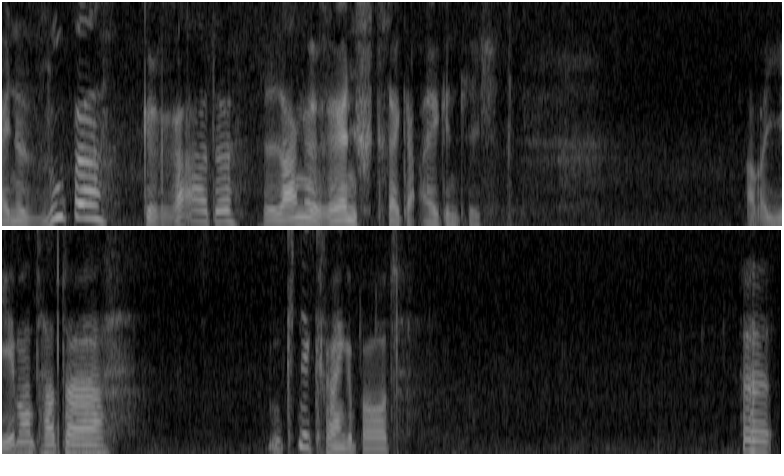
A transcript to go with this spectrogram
Eine super gerade, lange Rennstrecke eigentlich. Aber jemand hat da einen Knick reingebaut.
